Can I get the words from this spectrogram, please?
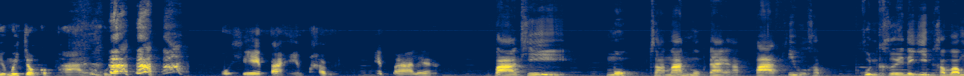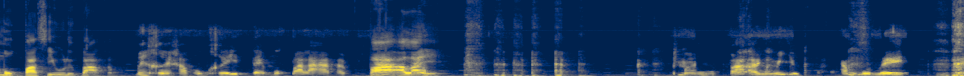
ยังไม่จบกับปลาเลยคุณ โอเคปลาแอบครับแอบปลาเลยอะปลาที่หมกสามารถหมกได้นะครับปลาซิวครับ คุณเคยได้ยินคำว่าหมกปลาซิวหรือเปล่าครับ ไม่เคยครับ ผมเคยแต่หมกปลาร้าครับ ปลาอะไรหมาปลายังไม่หยุดทำหมดเลย ไม่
